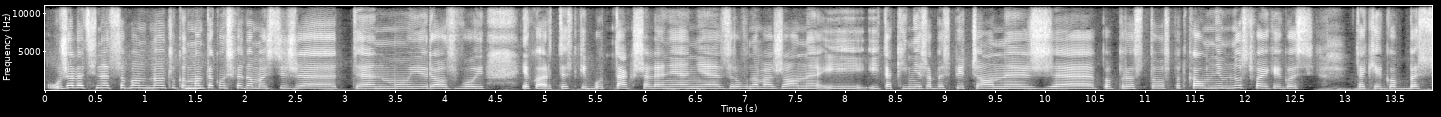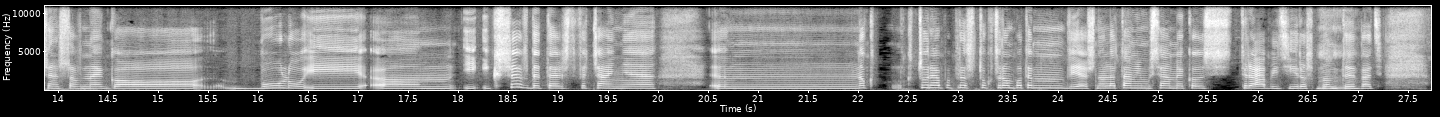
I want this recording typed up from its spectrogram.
użalać się nad sobą, no tylko mam taką świadomość, że ten mój rozwój jako artystki był tak szalenie niezrównoważony i, i taki niezabezpieczony, że po prostu spotkało mnie mnóstwo jakiegoś takiego bezsensownego bólu i, um, i, i krzywdy też zwyczajnie no, która po prostu, którą potem, wiesz, no latami musiałam jakoś trawić i rozplątywać mhm.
